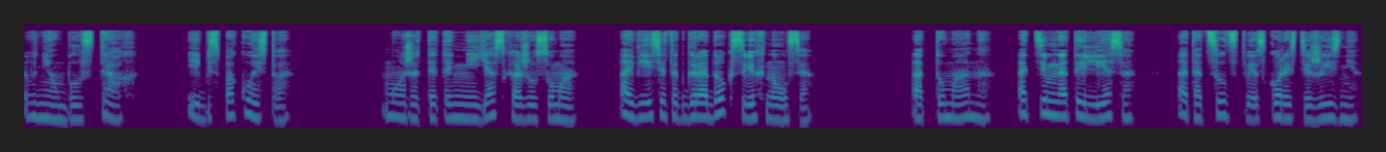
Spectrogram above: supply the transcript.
В нем был страх и беспокойство. Может, это не я схожу с ума, а весь этот городок свихнулся. От тумана, от темноты леса, от отсутствия скорости жизни.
